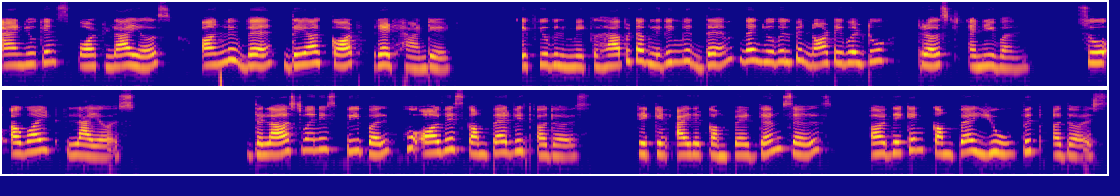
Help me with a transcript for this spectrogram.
and you can spot liars only when they are caught red handed. If you will make a habit of living with them, then you will be not able to trust anyone. So avoid liars. The last one is people who always compare with others. They can either compare themselves or they can compare you with others.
